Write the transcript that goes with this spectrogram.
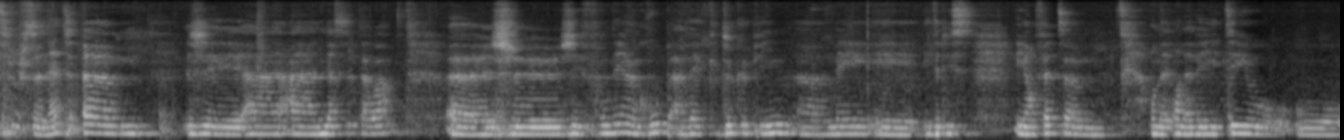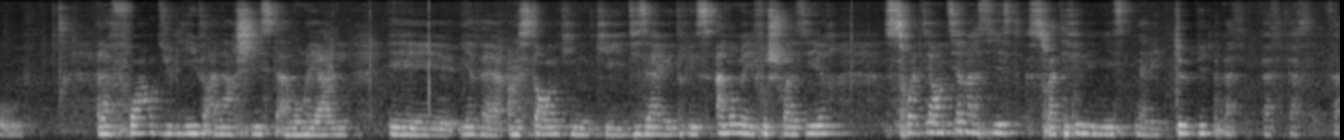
c'est plus honnête, j'ai à, à l'Université d'Ottawa, j'ai fondé un groupe avec deux copines, May et Idriss. Et en fait, on, avait été à la foire du livre anarchiste à Montréal. Et il y avait un stand qui, disait à Idriss Ah non, mais il faut choisir, soit tu es antiraciste, soit tu es féministe, mais les deux buts, ça,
